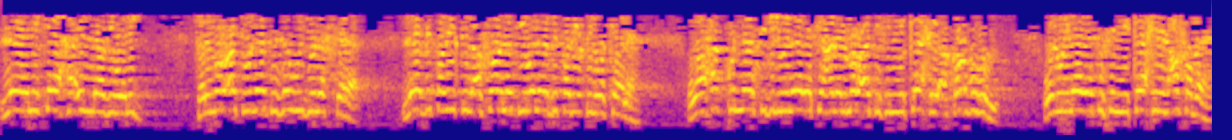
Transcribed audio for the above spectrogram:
لا نكاح إلا بولي. فالمرأة لا تزوج نفسها لا بطريق الأصالة ولا بطريق الوكالة. وأحق الناس بالولاية على المرأة في النكاح أقربهم والولاية في النكاح للعصبة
